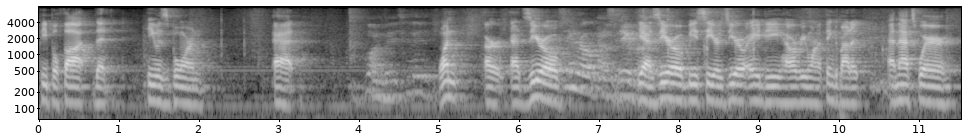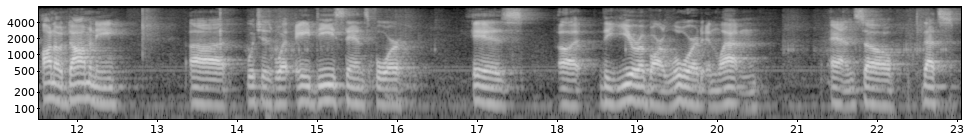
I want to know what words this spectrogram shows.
people thought that he was born at One or at zero, Zero BC. yeah, zero BC or zero AD, however you want to think about it, and that's where Anno Domini, uh, which is what AD stands for, is uh, the year of our Lord in Latin, and so that's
